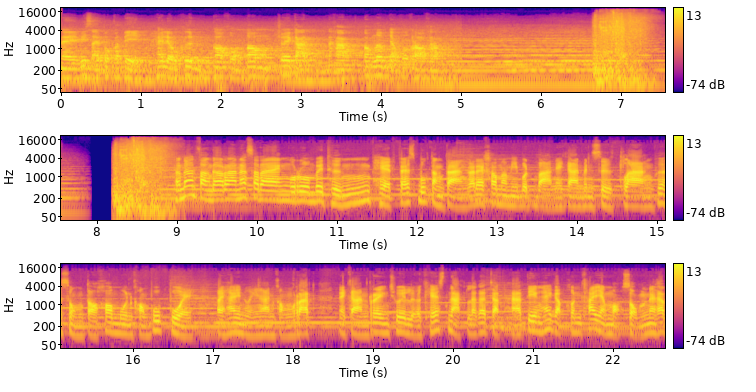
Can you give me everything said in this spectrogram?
ในวิสัยปกติให้เร็วขึ้น ก็คงต้องช่วยกันนะครับ ต้องเริ่มจากพวกเราครับ ทางด้านฝั่งดารานักแสดงรวมไปถึงเพจ Facebook ต่างๆ ก็ได้เข้ามามีบทบาทในการเป็นสื่อกลาง เพื่อส่งต่อข้อมูลของผู้ป่วย ไปให้หน่วยงานของรัฐ ในการเร่งช่วยเหลือเคสหนัก แล้วก็จัดหาเตียงให้กับคนไข้อย่างเหมาะสมนะครับ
